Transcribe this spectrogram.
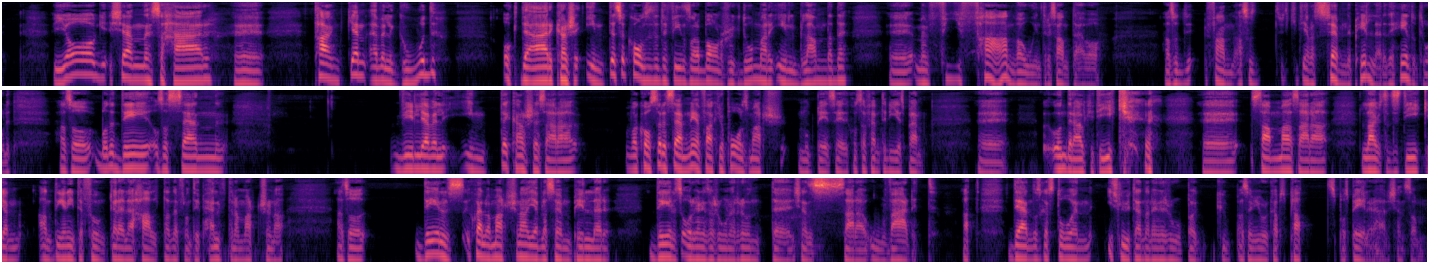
jag känner så här. Eh, tanken är väl god. Och det är kanske inte så konstigt att det finns några barnsjukdomar inblandade. Eh, men fy fan vad ointressant det här var. Alltså, det, fan, alltså vilket jävla sömnpiller. Det är helt otroligt. Alltså, både det och så sen vill jag väl inte kanske så här, vad kostade sändningen för Akropols match mot BC? Det kostade 59 spänn. Eh, under all kritik. eh, samma så här, eh, live-statistiken, antingen inte funkar eller haltande från typ hälften av matcherna. Alltså, dels själva matcherna, jävla sömnpiller, dels organisationen runt det känns så här eh, ovärdigt. Att det ändå ska stå en, i slutändan en Europa, alltså en Eurocups plats på spel i det här känns som.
